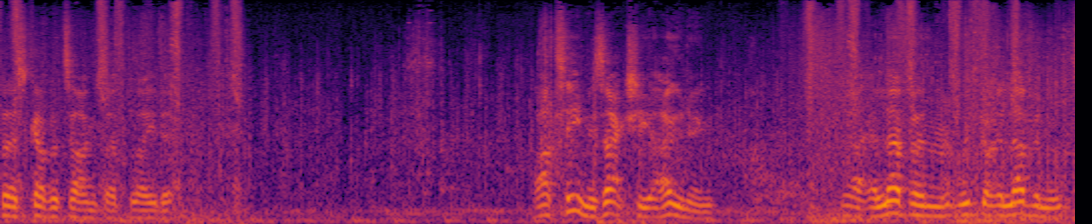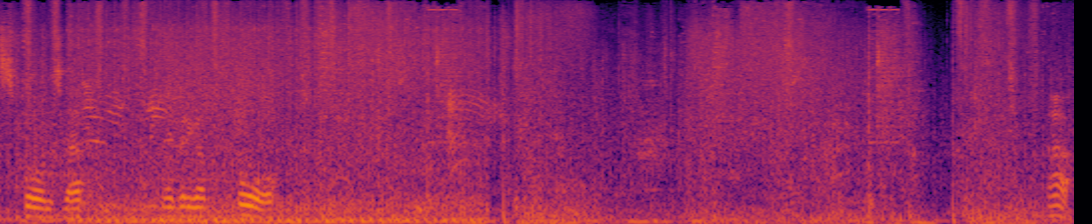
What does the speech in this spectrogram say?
first couple of times I played it. Our team is actually owning. Yeah, 11, we've got 11 spawns left. They've only got 4. Oh.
